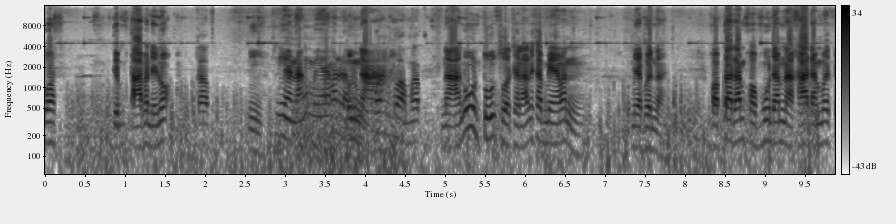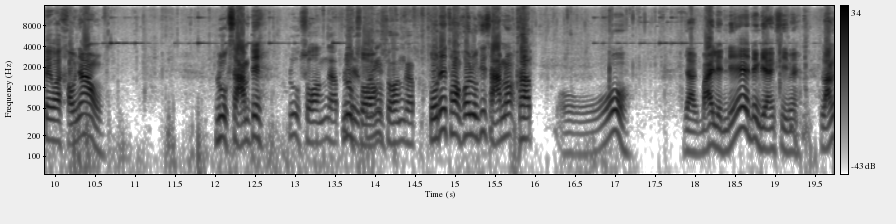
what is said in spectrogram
บ่เต็มตาปานใดเนาะครับ นี่เนี่ยหนังแม่มันเหรอเบิ่งหนาเบิ่พร้อมครับหน้านู่นตูนสวดขนาดนี้ครับแม่มันแม่เพิ่นน่ะขอบตาดำขอบหูดำหน้าขาดำแต่ว่าเขาเหย้าลูกสามติลูกสองครับ ลูกสองตัวที่สองครับ ตัวในท้องคอยลูกที่สามเนาะครับ โอ้อยากบายเหรียญเด้แดงๆสิแม่หลัง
